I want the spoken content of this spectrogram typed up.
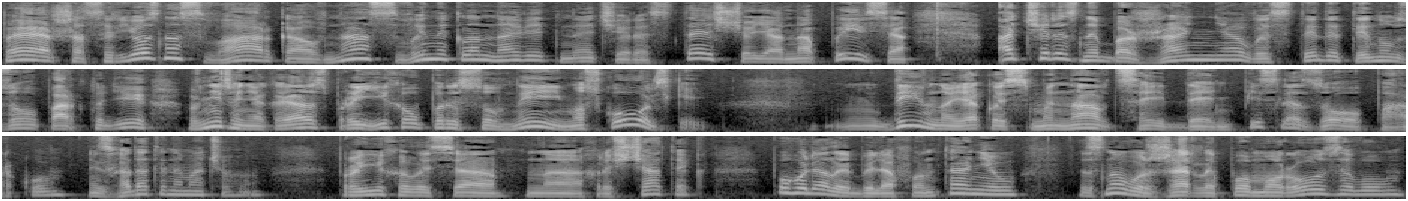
перша серйозна сварка в нас виникла навіть не через те, що я напився, а через небажання вести дитину в зоопарк. Тоді в Ніжень якраз приїхав пересувний московський. Дивно якось минав цей день після зоопарку, і згадати нема чого. Проїхалися на хрещатик, погуляли біля фонтанів, знову жерли по морозиву,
